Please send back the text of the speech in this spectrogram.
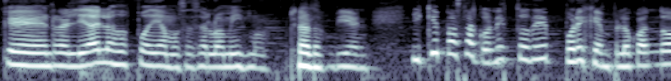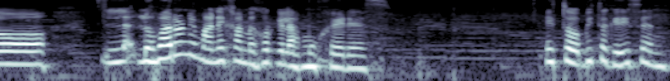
Que en realidad los dos podíamos hacer lo mismo. Claro. Bien. ¿Y qué pasa con esto de, por ejemplo, cuando la- los varones manejan mejor que las mujeres? Esto, ¿viste qué dicen?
